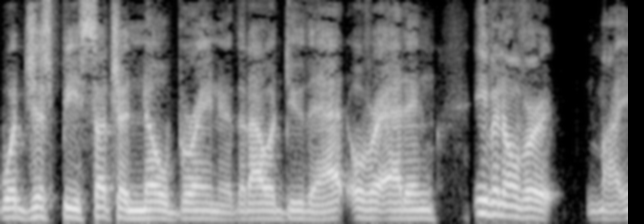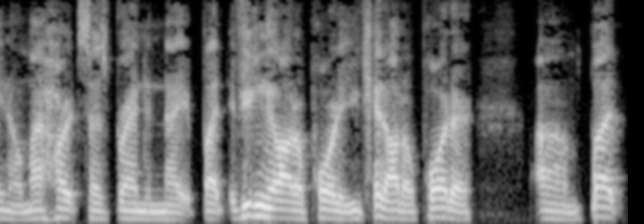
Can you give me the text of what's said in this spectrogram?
would just be such a no-brainer that I would do that over adding even over my you know my heart says Brandon Knight, but if you can get Otto Porter, you get Otto Porter. Um, but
